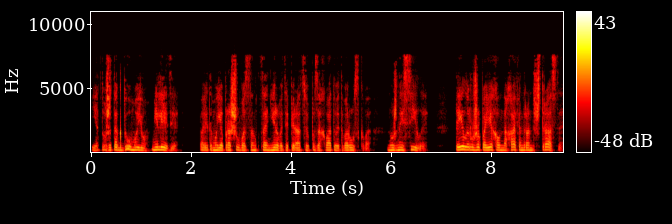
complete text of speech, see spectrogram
Я тоже так думаю, миледи. Поэтому я прошу вас санкционировать операцию по захвату этого русского. Нужны силы. Тейлор уже поехал на Хафенрандштрассе.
